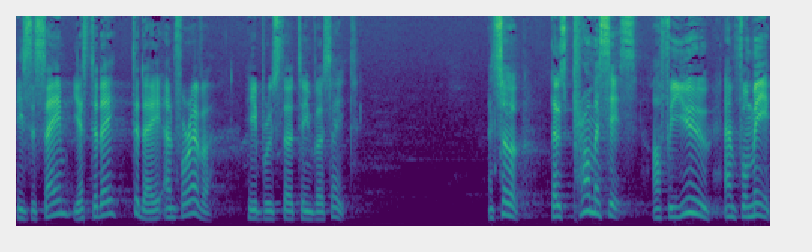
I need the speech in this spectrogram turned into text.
He's the same yesterday, today, and forever. Hebrews 13, verse 8. And so those promises are for you and for me,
